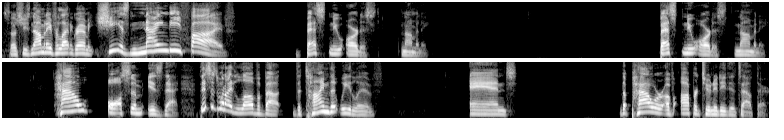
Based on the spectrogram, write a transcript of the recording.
So she's nominated for Latin Grammy. She is 95 Best New Artist nominee. Best New Artist nominee. How awesome is that? This is what I love about the time that we live and the power of opportunity that's out there.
